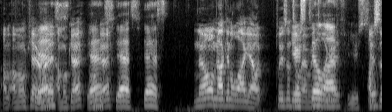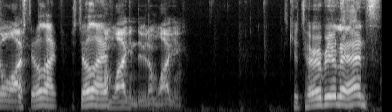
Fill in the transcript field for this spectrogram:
I'm, I'm okay, yes. right? I'm okay? Yes. Okay? Yes. Yes. No, I'm not gonna lag out. Please don't You're tell me I'm still gonna lag out. alive. You're still, still alive? You're still alive. You're still alive. I'm lagging, dude. I'm lagging. Get turbulence.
